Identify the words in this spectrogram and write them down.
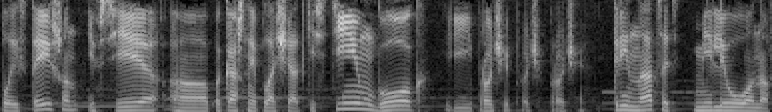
PlayStation и все э, ПК-шные площадки Steam, GOG и прочее, прочее, прочее. 13 миллионов.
